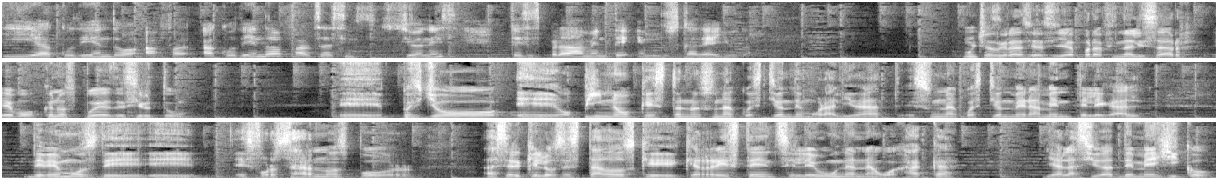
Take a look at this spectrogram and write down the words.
y acudiendo a, acudiendo a falsas instituciones desesperadamente en busca de ayuda. Muchas gracias y ya para finalizar, Evo, ¿qué nos puedes decir tú? Eh, pues yo eh, opino que esto no es una cuestión de moralidad, es una cuestión meramente legal. Debemos de eh, esforzarnos por hacer que los estados que, resten se le unan a Oaxaca y a la Ciudad de México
